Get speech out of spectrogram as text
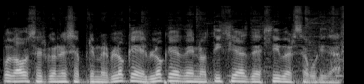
Pues vamos a ir con ese primer bloque, el bloque de noticias de ciberseguridad.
